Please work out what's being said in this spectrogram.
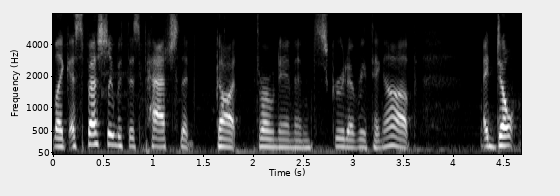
like especially with this patch that got thrown in and screwed everything up. I don't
